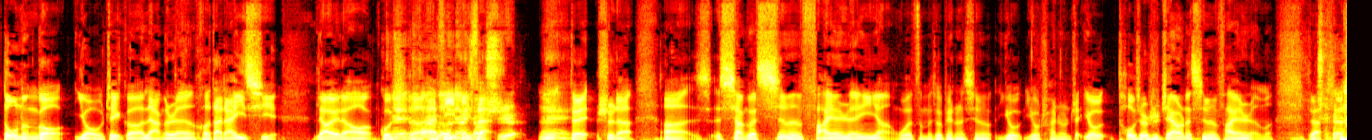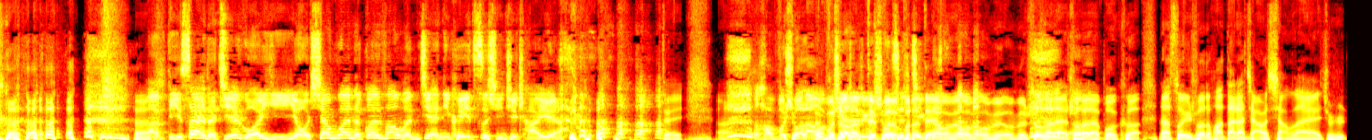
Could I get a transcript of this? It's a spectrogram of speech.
都能够有这个两个人和大家一起。聊一聊过去的 F 一比赛，嗯，对，是的，啊，像个新闻发言人一样，我怎么就变成新闻？有有穿成这有头型是这样的新闻发言人吗？对，啊，比赛的结果已有相关的官方文件，你可以自行去查阅。对，啊，好，不说了，我不说了，这个说不能，对，我们我们我们我们说回来，说回来播客。那所以说的话，大家假如想来就是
